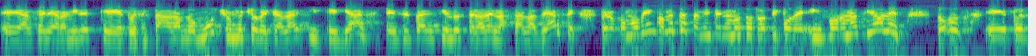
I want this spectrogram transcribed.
eh, Arcelia Ramírez, que pues está dando mucho, mucho de qué hablar y que ya se está siendo esperada en las salas de arte. Pero como bien comentas, también tenemos otro tipo de informaciones. Todos, eh, pues,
